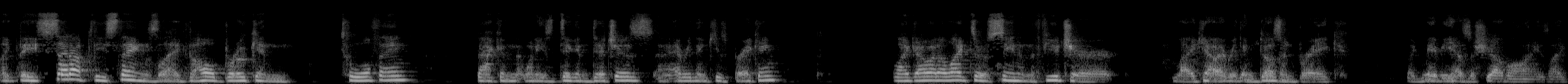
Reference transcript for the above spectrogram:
like they set up these things like the whole broken tool thing back in when he's digging ditches and everything keeps breaking. Like I would have liked to have seen in the future, like how everything doesn't break. Like maybe he has a shovel and he's like,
